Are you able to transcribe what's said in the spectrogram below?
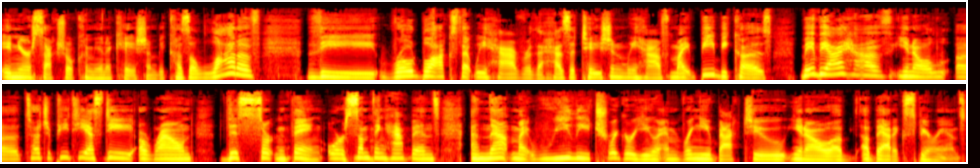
in your sexual communication? Because a lot of the roadblocks that we have or the hesitation we have might be because maybe I have, you know, a, a touch of PTSD around this certain thing or something happens and that might really trigger you and bring you back to, you know, a, a bad experience.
